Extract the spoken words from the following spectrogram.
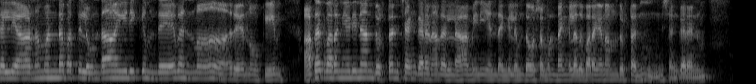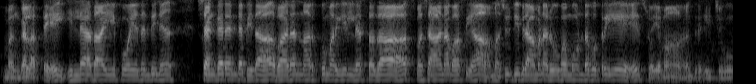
കല്യാണ മണ്ഡപത്തിൽ ഉണ്ടായിരിക്കും ദേവന്മാരെ നോക്കി. അത പറഞ്ഞിടിനാൻ ദുഷ്ടൻ ശങ്കരൻ അതെല്ലാം ഇനി എന്തെങ്കിലും ദോഷമുണ്ടെങ്കിൽ അത് പറയണം. ദുഷ്ടൻ ശങ്കരൻ മംഗളത്തെ ഇല്ലാതായി പോയതെന്തിന്? ശങ്കരന്റെ പിതാവാരെന്നാർക്കും അറിയില്ല. സദാ ശ്മശാനവാസിയാം അശുചി ബ്രാഹ്മണ രൂപമുണ്ട പുത്രിയെ സ്വയമാഗ്രഹിച്ചു.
